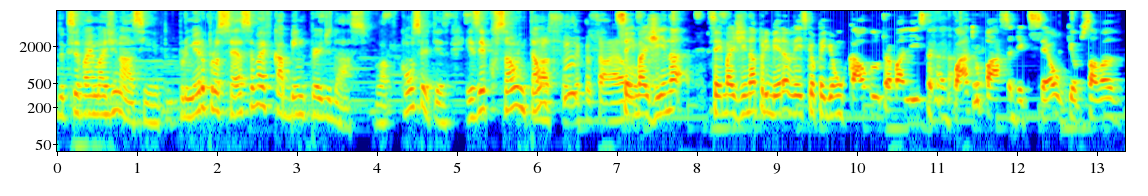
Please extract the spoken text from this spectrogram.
do que você vai imaginar, assim. O primeiro processo você vai ficar bem perdidaço, com certeza. Execução, então, Nossa, a execução é Você imagina, você imagina a primeira vez que eu peguei um cálculo trabalhista com quatro pastas de Excel que eu precisava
